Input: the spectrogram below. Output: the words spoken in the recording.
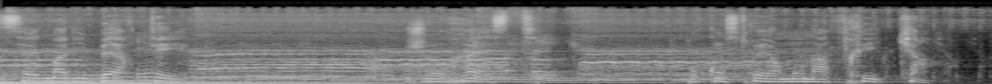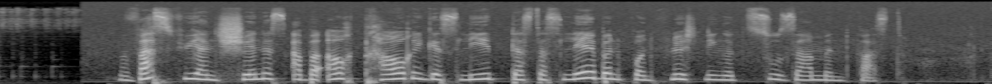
possède ma liberté. Je reste pour construire mon Afrika. Was für ein schönes, aber auch trauriges Lied, das das Leben von Flüchtlingen zusammenfasst.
